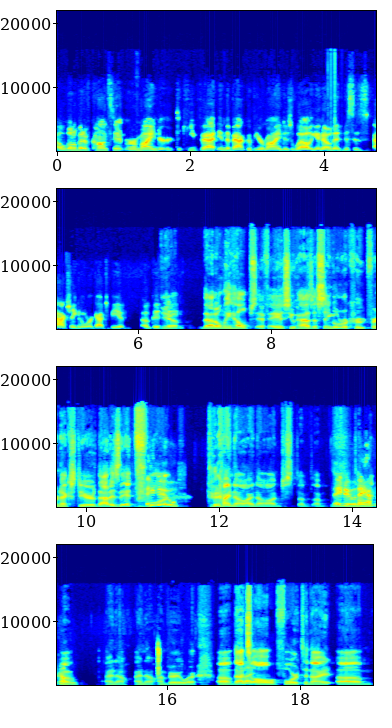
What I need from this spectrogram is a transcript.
a little bit of constant reminder to keep that in the back of your mind as well. You know that this is actually going to work out to be a, a good yeah, thing. That only helps if ASU has a single recruit for next year. That is it. For, they do. I know, I know. I'm just, I'm. I'm they do. They have a couple. I know, I know. I'm very aware. Um, that's but, all for tonight. Um,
